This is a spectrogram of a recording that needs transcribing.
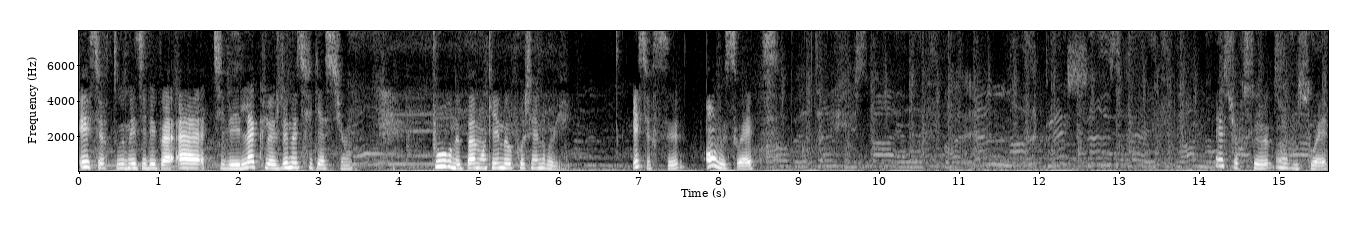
Et surtout, n'hésitez pas à activer la cloche de notification pour ne pas manquer nos prochaines revues. Et sur ce, on vous souhaite Et sur ce, on vous souhaite.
